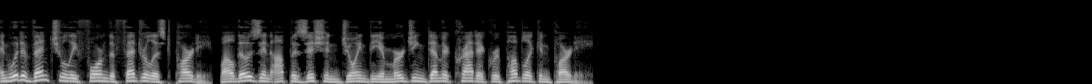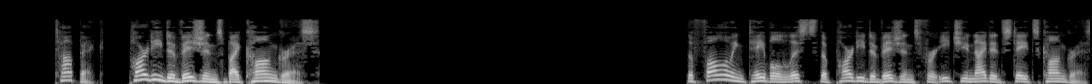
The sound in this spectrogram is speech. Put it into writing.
and would eventually form the Federalist Party, while those in opposition joined the emerging Democratic-Republican Party. Party divisions by Congress The following table lists the party divisions for each United States Congress.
